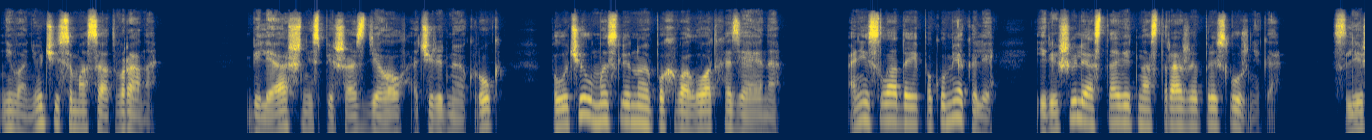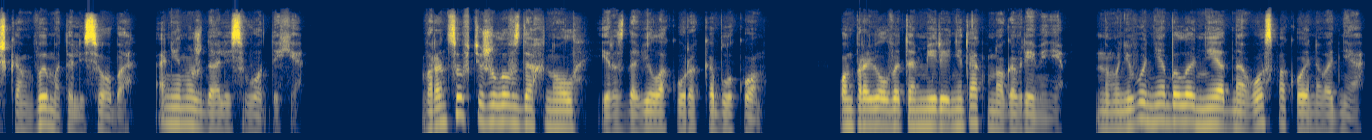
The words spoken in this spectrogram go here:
не вонючий самосад врана. Беляш не спеша сделал очередной круг, получил мысленную похвалу от хозяина. Они с Ладой покумекали и решили оставить на страже прислужника. Слишком вымотались оба, они нуждались в отдыхе. Воронцов тяжело вздохнул и раздавил окурок каблуком. Он провел в этом мире не так много времени, но у него не было ни одного спокойного дня.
